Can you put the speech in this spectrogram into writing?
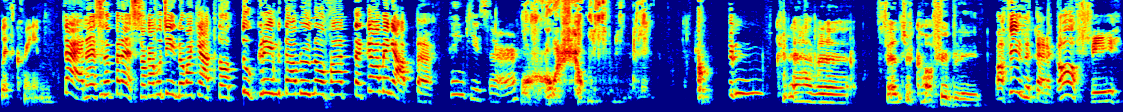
with cream. Then espresso, cappuccino, macchiato, two cream, double, no fat, coming up. Thank you, sir. Could I have a filter coffee, please? A filter coffee.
